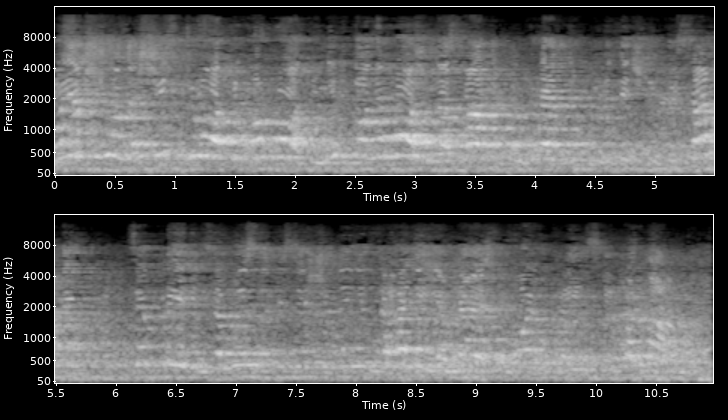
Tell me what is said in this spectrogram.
Бо якщо за 6 років роботи ніхто не може назвати конкретних політичних досягнень, це привід замислитися, що нині взагалі являє собою український парламент.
